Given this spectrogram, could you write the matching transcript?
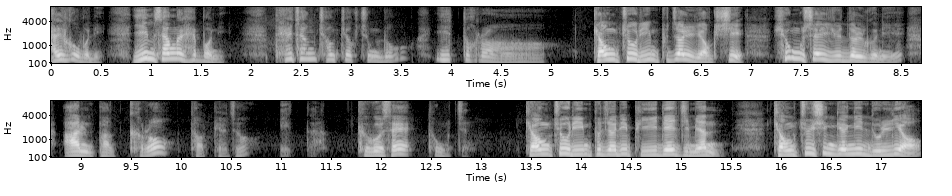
알고 보니 임상을 해보니 대장 정격증도 있더라. 경추 림프절 역시 흉쇄 유돌근이 안팎으로 덮여져 있다. 그곳의 통증. 경추 림프절이 비대지면 경추 신경이 눌려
